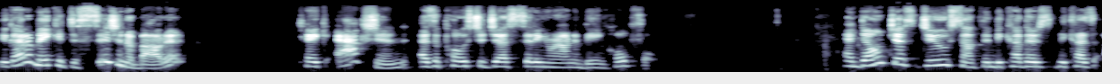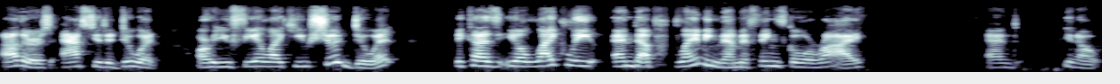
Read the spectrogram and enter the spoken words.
You got to make a decision about it, take action, as opposed to just sitting around and being hopeful and don't just do something because there's because others ask you to do it or you feel like you should do it because you'll likely end up blaming them if things go awry and you know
